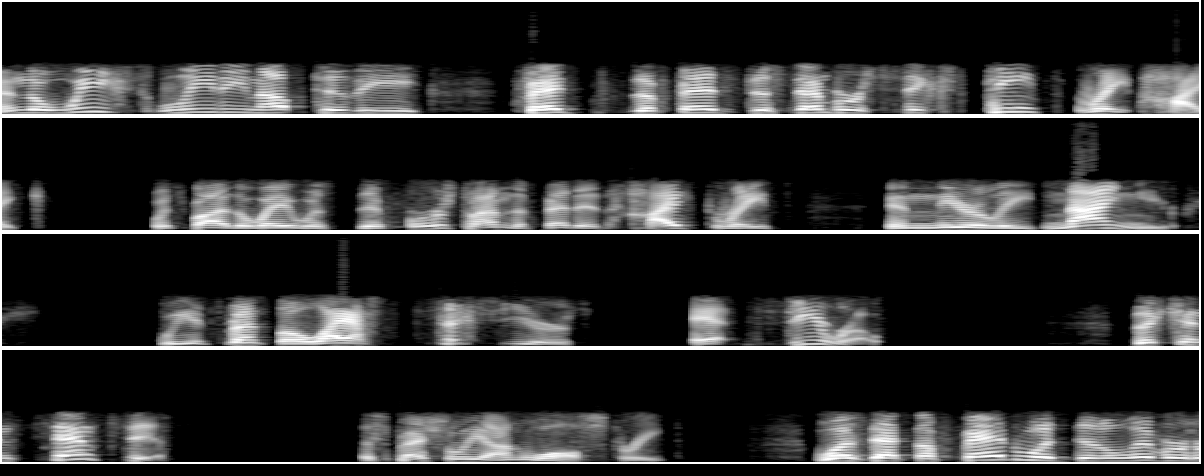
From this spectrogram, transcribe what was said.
And the weeks leading up to the Fed, the Fed's December 16th rate hike, which, by the way, was the first time the Fed had hiked rates in nearly nine years we had spent the last six years at zero. The consensus, especially on Wall Street, was that the Fed would deliver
